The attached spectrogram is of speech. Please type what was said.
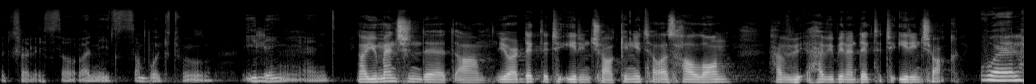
actually. So I need some breakthrough, healing, and Now you mentioned that um, you're addicted to eating chalk. Can you tell us how long have you, have you been addicted to eating chalk? Well,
